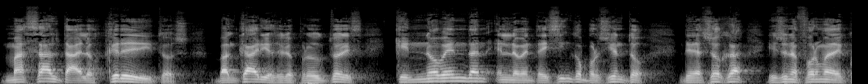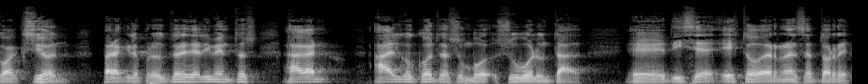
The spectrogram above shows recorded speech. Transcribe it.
más alta a los créditos bancarios de los productores que no vendan el 95% de la soja es una forma de coacción para que los productores de alimentos hagan algo contra su, su voluntad. Eh, dice esto Hernán Satorre.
